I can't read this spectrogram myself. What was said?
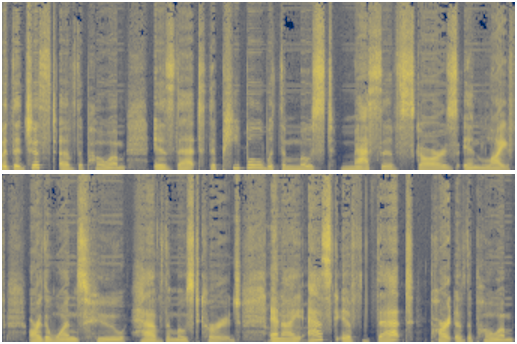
but the gist of the poem is that the people with the most massive scars in life are the ones who have the most courage. And I ah. ask if that part of the poem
